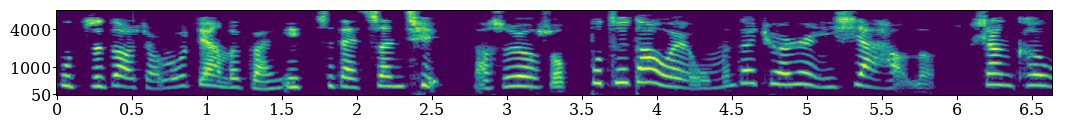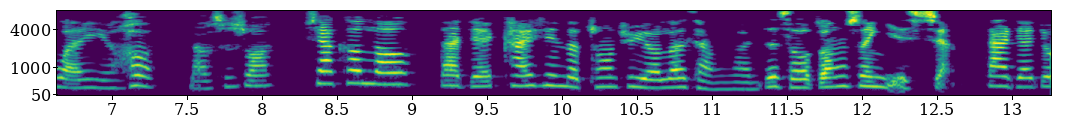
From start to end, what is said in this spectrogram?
不知道小鹿这样的反应是在生气。老师又说：“不知道诶，我们再确认一下好了。”上课完以后，老师说：“下课喽！”大家开心的冲去游乐场玩。这时候钟声也响，大家就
